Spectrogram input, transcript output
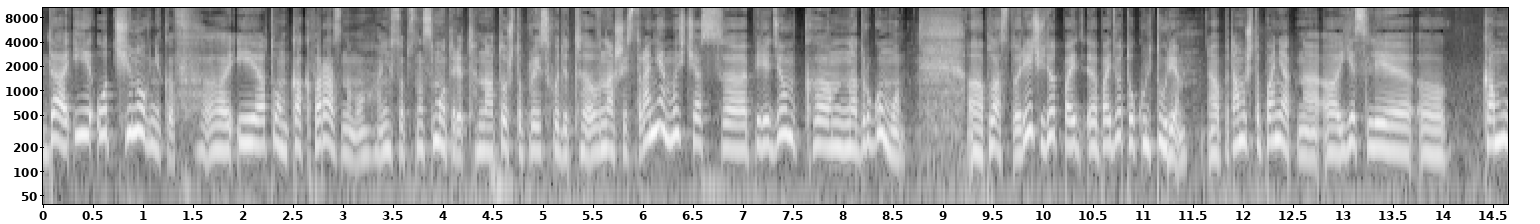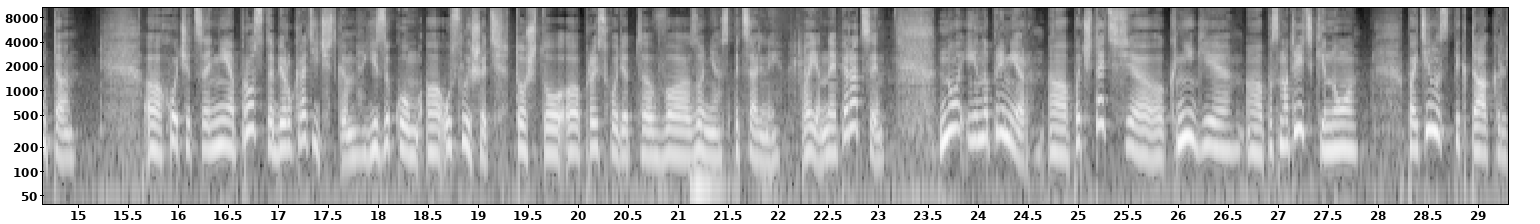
Да, и от чиновников, э, и о том, как по-разному они, собственно, смотрят на то, что происходит в нашей стране, мы сейчас э, перейдем к другому э, пласту. Речь идет, пой- пойдет о культуре, потому что, понятно, если кому-то хочется не просто бюрократическим языком э, услышать то, что э, происходит в зоне специальной военной операции, но и, например, э, почитать э, книги, э, посмотреть кино, пойти на спектакль,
